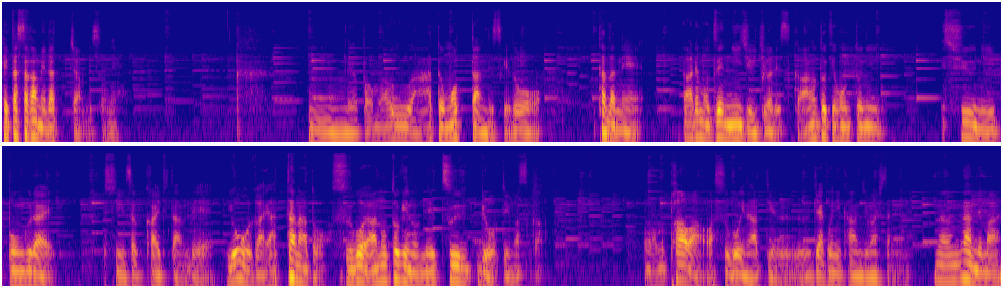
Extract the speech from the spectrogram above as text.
下手さが目立っちゃうんですよね。うんやっぱまあうわーって思ったんですけどただねあれも全21話ですかあの時本当に週に1本ぐらい新作書いてたんでヨガやったなと。すごいあの時の熱量と言いますか。あのパワーはすごいなっていう逆に感じましたね。なんでまあ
